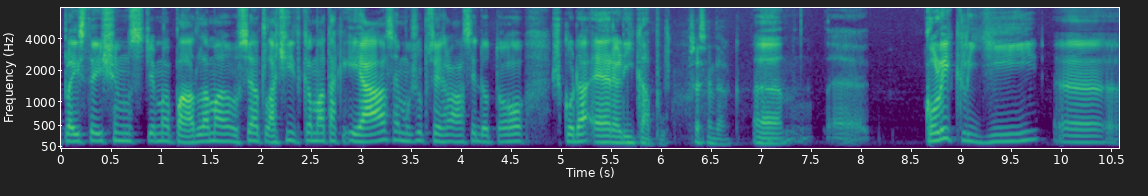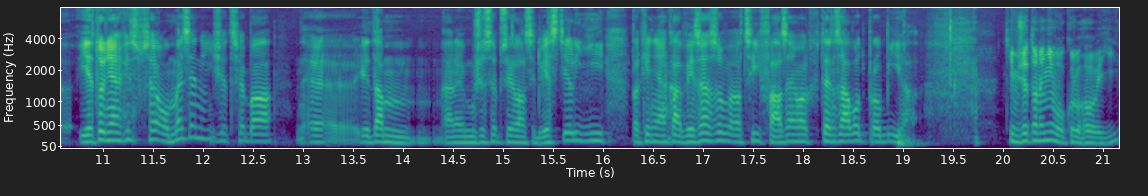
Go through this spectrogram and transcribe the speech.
PlayStation s těma pádlama, vlastně tlačítkama, tak i já se můžu přihlásit do toho Škoda Air Rally Cupu. Přesně tak. Uh, kolik lidí, eh, je to nějakým způsobem omezený, že třeba eh, je tam, já nevím, může se přihlásit 200 lidí, pak je nějaká vyřazovací fáze, jak ten závod probíhá. Tím, že to není okruhový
